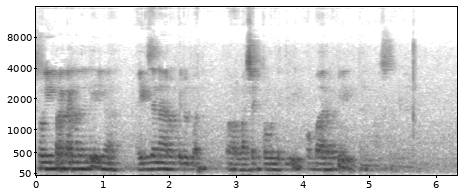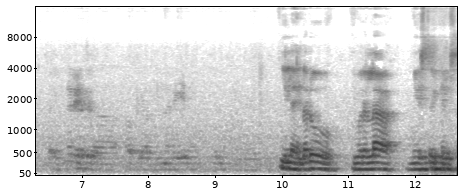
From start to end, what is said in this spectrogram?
ಸೊ ಈ ಪ್ರಕರಣದಲ್ಲಿ ಈಗ ಐದು ಜನ ಆರೋಪಿಗಳು ವಶಕ್ಕೆ ತಗೊಂಡಿದ್ದೀವಿ. ಒಬ್ಬ ಆರೋಪಿ ತನ್ನ. ಇಲ್ಲ, ಎಲ್ಲರೂ ಇವರೆಲ್ಲ ಮೇಸ್ತ್ರಿ ಕೆಲಸ,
